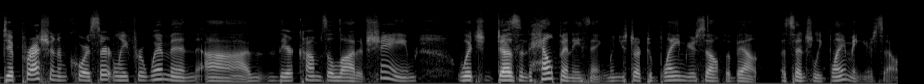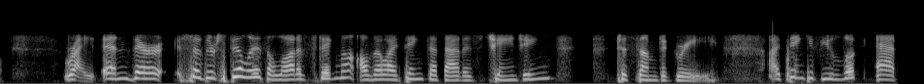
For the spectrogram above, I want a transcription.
depression, of course, certainly for women, uh, there comes a lot of shame, which doesn't help anything when you start to blame yourself about essentially blaming yourself. Right, and there so there still is a lot of stigma, although I think that that is changing to some degree. I think if you look at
